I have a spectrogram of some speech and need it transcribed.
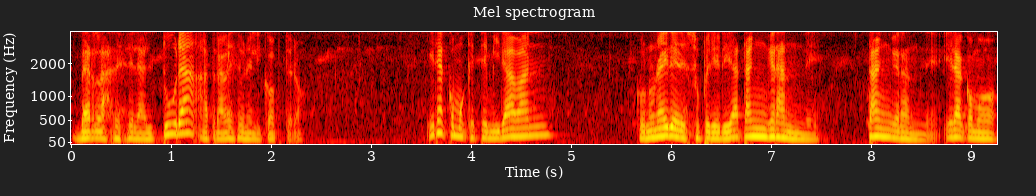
verlas desde la altura a través de un helicóptero. Era como que te miraban con un aire de superioridad tan grande, tan grande. Era como,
